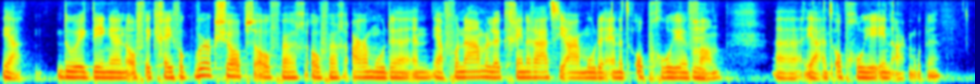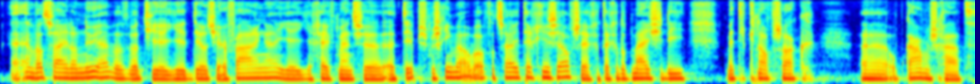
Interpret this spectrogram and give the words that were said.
ja, doe ik dingen. Of ik geef ook workshops over, over armoede. En ja, voornamelijk generatiearmoede en het opgroeien van. Mm. Uh, ja, het opgroeien in armoede. En wat zei je dan nu? Hè? Want je, je deelt je ervaringen, je, je geeft mensen uh, tips misschien wel. Wat, wat zou je tegen jezelf zeggen? Tegen dat meisje die met die knapzak uh, op kamers gaat?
